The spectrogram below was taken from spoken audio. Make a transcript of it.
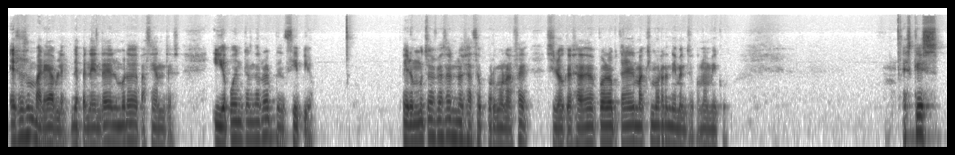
eso es un variable, dependiente del número de pacientes. Y yo puedo entenderlo al principio pero muchas veces no se hace por buena fe, sino que se hace por obtener el máximo rendimiento económico. Es que es,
